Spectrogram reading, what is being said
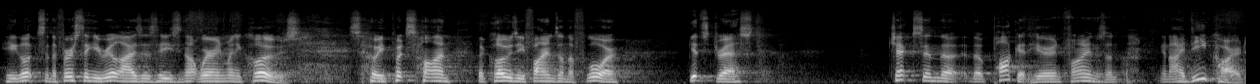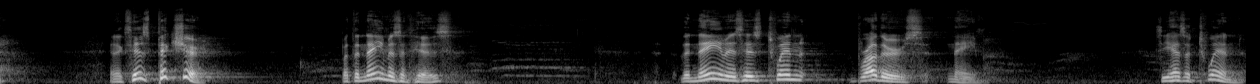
He looks, and the first thing he realizes he's not wearing many clothes. So he puts on the clothes he finds on the floor, gets dressed, checks in the, the pocket here and finds an, an ID card. And it's his picture. But the name isn't his. The name is his twin brother's name. See, he has a twin.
